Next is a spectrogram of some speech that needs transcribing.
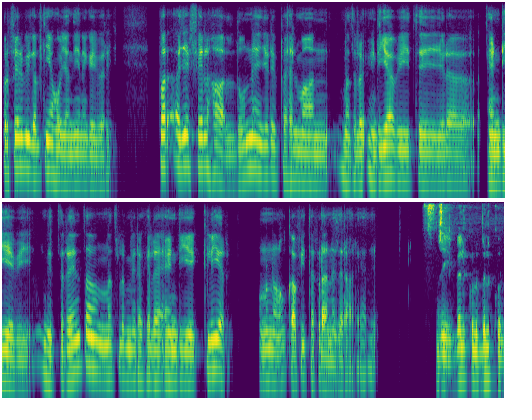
ਪਰ ਫਿਰ ਵੀ ਗਲਤੀਆਂ ਹੋ ਜਾਂਦੀਆਂ ਨੇ ਕਈ ਵਾਰੀ। ਪਰ ਅਜੇ ਫਿਲਹਾਲ ਦੋਨੇ ਜਿਹੜੇ ਪਹਿਲਵਾਨ ਮਤਲਬ ਇੰਡੀਆ ਵੀ ਤੇ ਜਿਹੜਾ ਐਨਡੀਏ ਵੀ ਨਿਤ ਰਹੇ ਨੇ ਤਾਂ ਮਤਲਬ ਮੇਰਾ ਖਿਆਲ ਹੈ ਐਨਡੀਏ ਕਲੀਅਰ ਉਹਨਾਂ ਨਾਲੋਂ ਕਾਫੀ ਤਕੜਾ ਨਜ਼ਰ ਆ ਰਿਹਾ ਹੈ। ਜੀ ਬਿਲਕੁਲ ਬਿਲਕੁਲ।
